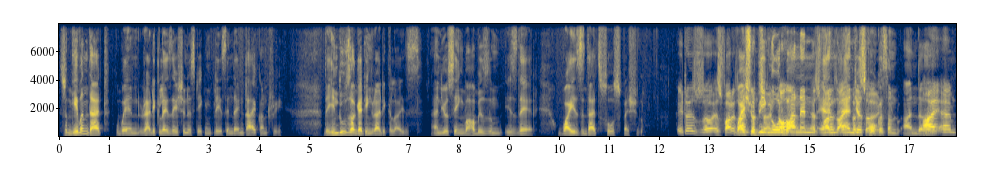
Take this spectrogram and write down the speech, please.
So given that when radicalization is taking place in the entire country, the Hindus are getting radicalized and you're saying Wahhabism is there, why is that so special? It is, uh, as far as Why I'm should we ignore no, one and, and, and just focus on, on the... I am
